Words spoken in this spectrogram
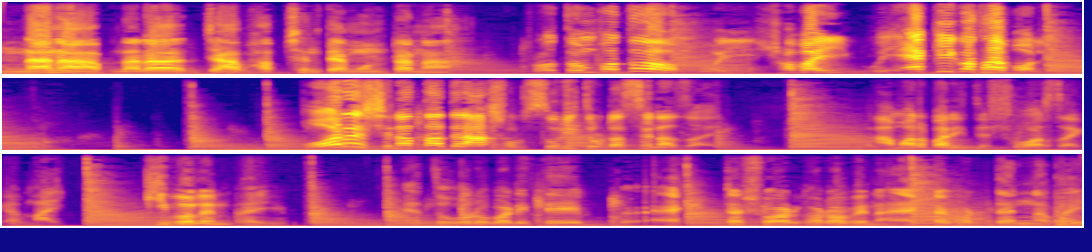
না না আপনারা যা ভাবছেন তেমনটা না। প্রথম প্রথম ওই সবাই ওই একই কথা বলে। পরে সেনা তাদের আসল চরিত্রটা চেনা যায়। আমার বাড়িতে শোয়ার জায়গা নাই। কি বলেন ভাই? এত বড় বাড়িতে একটা শোয়ার ঘর হবে না একটা ঘর দেন না ভাই।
